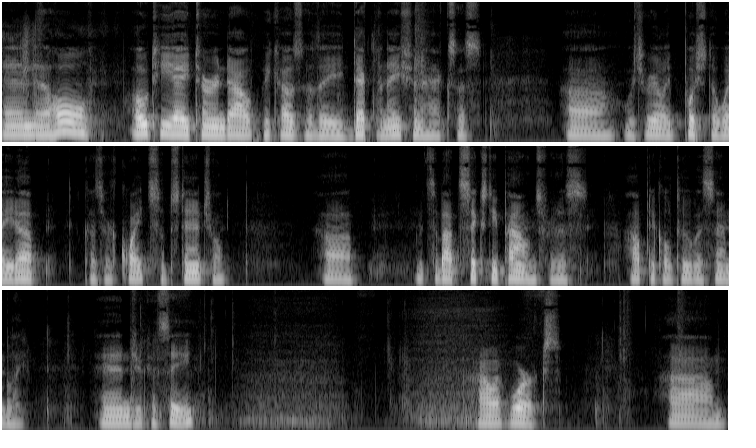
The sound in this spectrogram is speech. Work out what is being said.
And the whole OTA turned out because of the declination axis uh, which really pushed the weight up because they're quite substantial. Uh, it's about 60 pounds for this optical tube assembly. And you can see how it works. Um,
